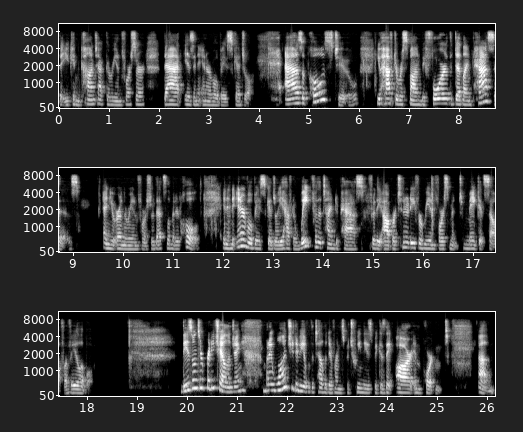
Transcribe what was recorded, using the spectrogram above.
that you can contact the reinforcer. That is an interval-based schedule. As opposed to you have to respond before the deadline passes and you earn the reinforcer. That's limited hold. In an interval based schedule, you have to wait for the time to pass for the opportunity for reinforcement to make itself available. These ones are pretty challenging, but I want you to be able to tell the difference between these because they are important. Um,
